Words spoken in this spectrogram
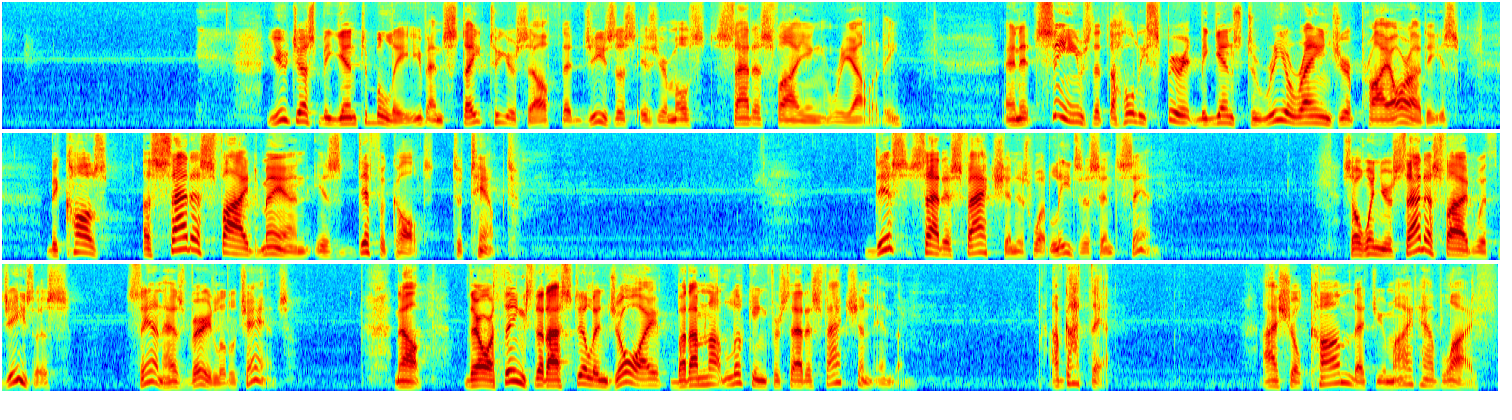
You just begin to believe and state to yourself that Jesus is your most satisfying reality. And it seems that the Holy Spirit begins to rearrange your priorities because a satisfied man is difficult to tempt. Dissatisfaction is what leads us into sin. So when you're satisfied with Jesus, sin has very little chance. Now, there are things that I still enjoy, but I'm not looking for satisfaction in them. I've got that. I shall come that you might have life,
